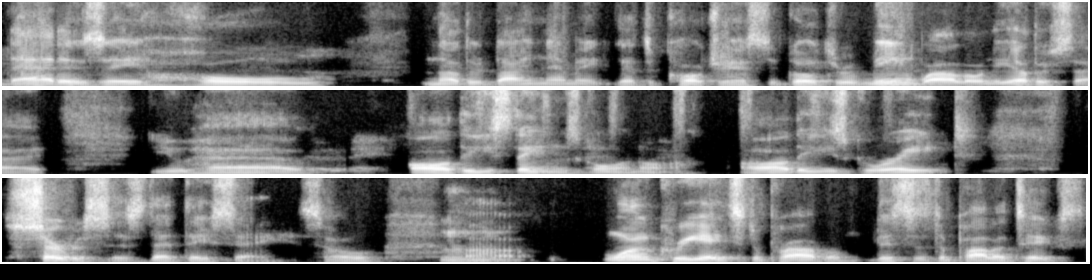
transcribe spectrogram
that is a whole another dynamic that the culture has to go through. Meanwhile, on the other side, you have all these things going on, all these great services that they say. So mm-hmm. uh, one creates the problem. This is the politics.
